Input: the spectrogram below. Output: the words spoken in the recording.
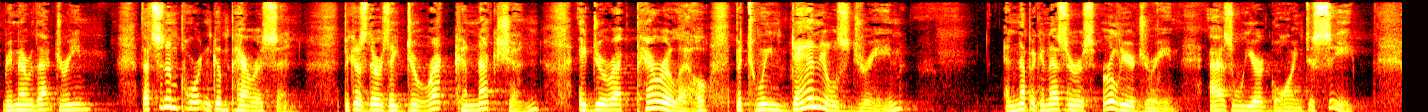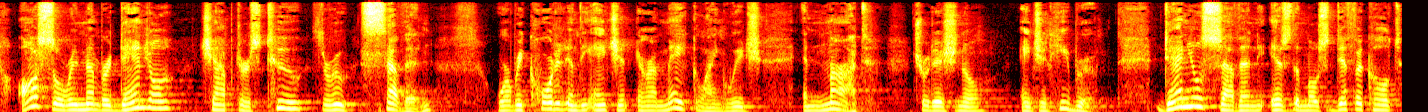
Remember that dream? That's an important comparison because there's a direct connection, a direct parallel between Daniel's dream and Nebuchadnezzar's earlier dream, as we are going to see. Also, remember, Daniel chapters 2 through 7 were recorded in the ancient Aramaic language and not traditional ancient Hebrew. Daniel 7 is the most difficult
